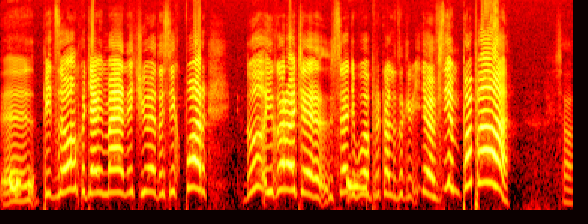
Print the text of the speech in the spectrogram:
е, Підзон, хоча він мене не чує до сих пор. Ну і коротше, сьогодні було прикольне таке відео. Всім па-па! Все.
